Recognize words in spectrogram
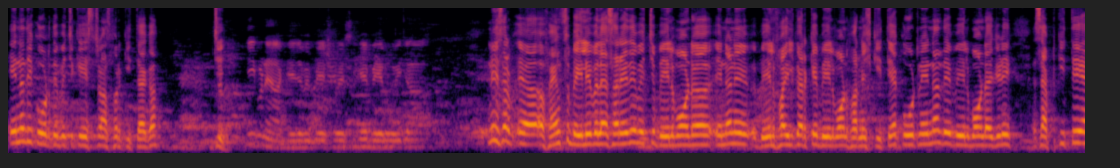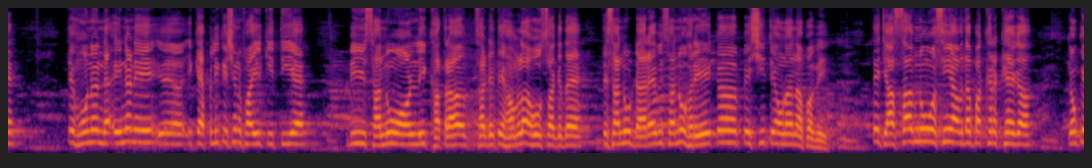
ਇਹਨਾਂ ਦੀ ਕੋਰਟ ਦੇ ਵਿੱਚ ਕੇਸ ਟ੍ਰਾਂਸਫਰ ਕੀਤਾ ਹੈਗਾ। ਜੀ। ਕੀ ਬਣਿਆ ਅੱਗੇ? ਜਿਵੇਂ ਪੇਸ਼ ਹੋਏ ਸੀਗੇ ਬੇਲ ਹੋਈ ਜਾਂ? ਨਹੀਂ ਸਰ ਅਫੈਂਸ ਬੇਲੇਬਲ ਹੈ ਸਰ ਇਹਦੇ ਵਿੱਚ ਬੇਲ ਬੌਂਡ ਇਹਨਾਂ ਨੇ ਬੇਲ ਫਾਈਲ ਕਰਕੇ ਬੇਲ ਬੌਂਡ ਫਰਨਿਸ਼ ਕੀਤੇ ਆ। ਕੋਰਟ ਨੇ ਇਹਨਾਂ ਦੇ ਬੇਲ ਬੌਂਡ ਹੈ ਜਿਹੜੇ ਅਸੈਪਟ ਕੀਤੇ ਆ। ਤੇ ਹੁਣ ਨ- ਇਹਨਾਂ ਨੇ ਅ, ਇੱਕ ਐਪਲੀਕੇਸ਼ਨ ਫਾਈਲ ਕੀਤੀ ਹੈ ਵੀ ਸਾਨੂੰ ਆਉਣ ਲਈ ਖਤਰਾ ਸਾਡੇ ਤੇ ਹਮਲਾ ਹੋ ਸਕਦਾ ਹੈ ਤੇ ਸਾਨੂੰ ਡਰ ਹੈ ਵੀ ਸਾਨੂੰ ਹਰੇਕ ਪੇਸ਼ੀ ਤੇ ਆਉਣਾ ਨਾ ਪਵੇ। ਤੇ ਜੱਜ ਸਾਹਿਬ ਨੂੰ ਅਸੀਂ ਆਪਦਾ ਪੱਖ ਰੱਖਿਆਗਾ ਕਿਉਂਕਿ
